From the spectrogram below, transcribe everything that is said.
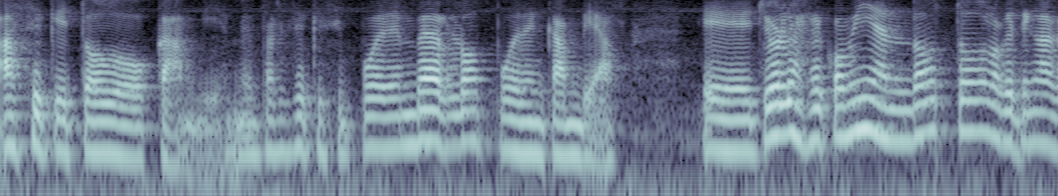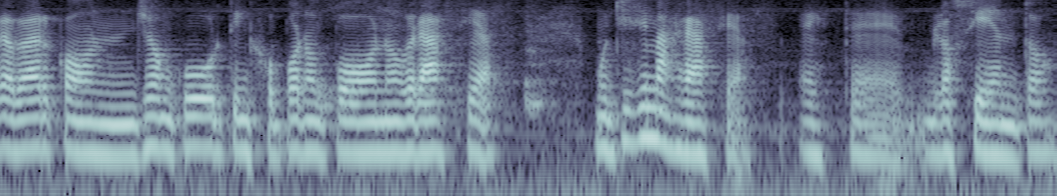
hace que todo cambie. Me parece que si pueden verlo, pueden cambiar. Eh, yo les recomiendo todo lo que tenga que ver con John Curtin, Hoponopono, gracias. Muchísimas gracias. Este, lo siento,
